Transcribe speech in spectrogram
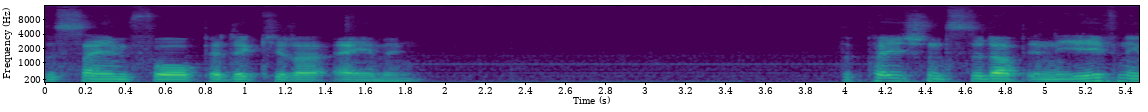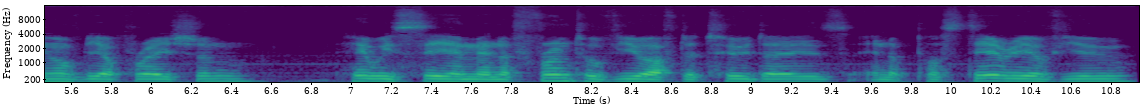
The same for pedicular aiming. The patient stood up in the evening of the operation. Here we see him in a frontal view after two days, in a posterior view,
